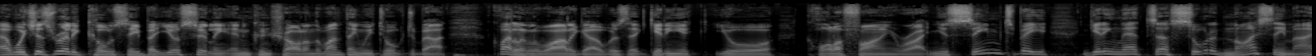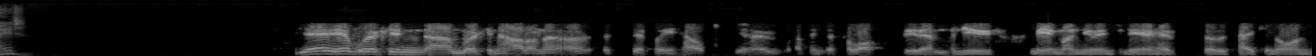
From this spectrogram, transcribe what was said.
uh, which is really cool to see. But you're certainly in control. And the one thing we talked about quite a little while ago was that getting your, your qualifying right, and you seem to be getting that uh, sorted nicely, mate. Yeah, yeah, working um, working hard on it. Uh, It's definitely helped. You know, I think the philosophy that my new me and my new engineer have sort of taken on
